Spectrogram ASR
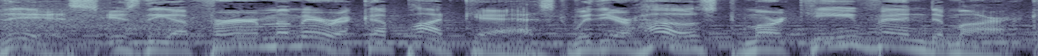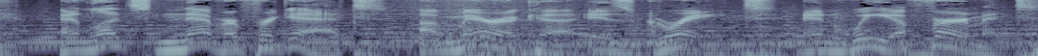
This is the Affirm America podcast with your host, Marquis Vandemark. And let's never forget America is great, and we affirm it.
